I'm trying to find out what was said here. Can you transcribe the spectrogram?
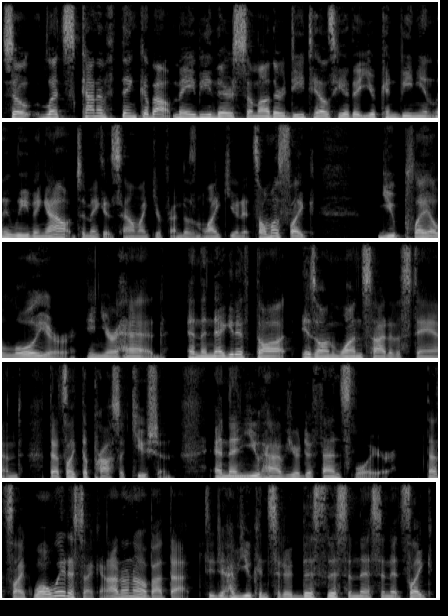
So let's kind of think about maybe there's some other details here that you're conveniently leaving out to make it sound like your friend doesn't like you. And it's almost like you play a lawyer in your head and the negative thought is on one side of the stand. That's like the prosecution. And then you have your defense lawyer. That's like, well, wait a second. I don't know about that. Did you have you considered this, this, and this? And it's like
